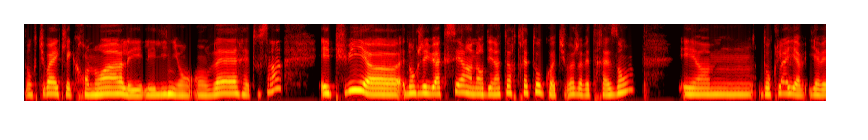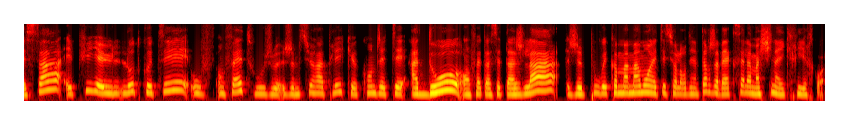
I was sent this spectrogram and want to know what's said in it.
Donc, tu vois, avec l'écran noir, les, lignes en, vert et tout ça. Et puis, donc, j'ai eu accès à un ordinateur très tôt, quoi. Tu vois, j'avais 13 ans. Et donc là, il y, avait ça. Et puis, il y a eu l'autre côté où, en fait, où je, me suis rappelé que quand j'étais ado, en fait, à cet âge-là, je pouvais, comme ma maman était sur l'ordinateur, j'avais accès à la machine à écrire, quoi.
